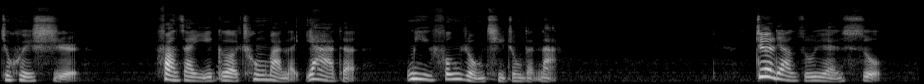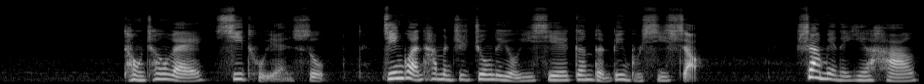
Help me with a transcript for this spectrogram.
就会是放在一个充满了氩的密封容器中的钠。这两组元素统称为稀土元素，尽管它们之中的有一些根本并不稀少。上面的一行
